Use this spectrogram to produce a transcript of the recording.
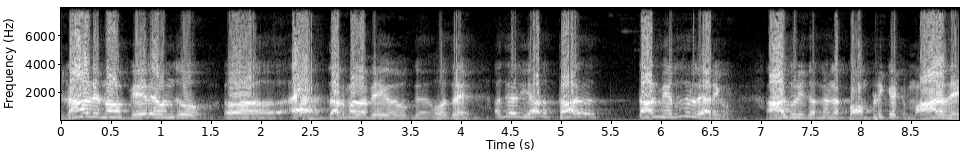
ನಾಳೆ ನಾವು ಬೇರೆ ಒಂದು ಧರ್ಮದ ಬೇಗ ಹೋದರೆ ಅದೇ ಯಾರು ತಾ- ತಾಳ್ಮೆ ಇರುವುದಿಲ್ಲ ಯಾರಿಗೂ. ಆದರೂ ಇದನ್ನೆಲ್ಲ ಕಾಂಪ್ಲಿಕೇಟ್ ಮಾಡದೆ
